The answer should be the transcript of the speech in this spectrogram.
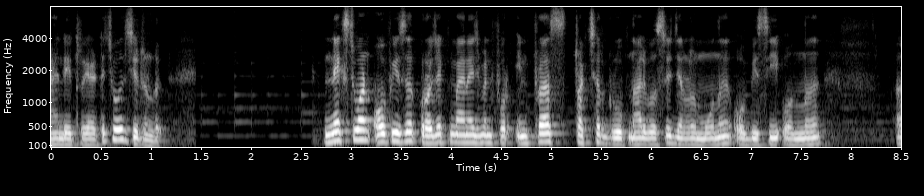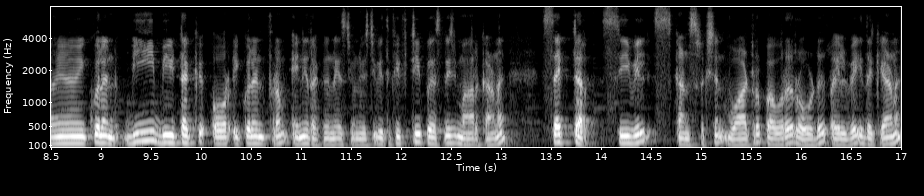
മാൻഡേറ്ററി ആയിട്ട് ചോദിച്ചിട്ടുണ്ട്. Next one officer project management for infrastructure group നാല് പോസ്റ്റ് ജനറൽ മൂന്ന് ഒ ബി സി ഒന്ന് equivalent B B tech or equivalent from any recognised university with fifty percentage മാർക്കാണ് sector civil construction water power road railway ഇതൊക്കെയാണ്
